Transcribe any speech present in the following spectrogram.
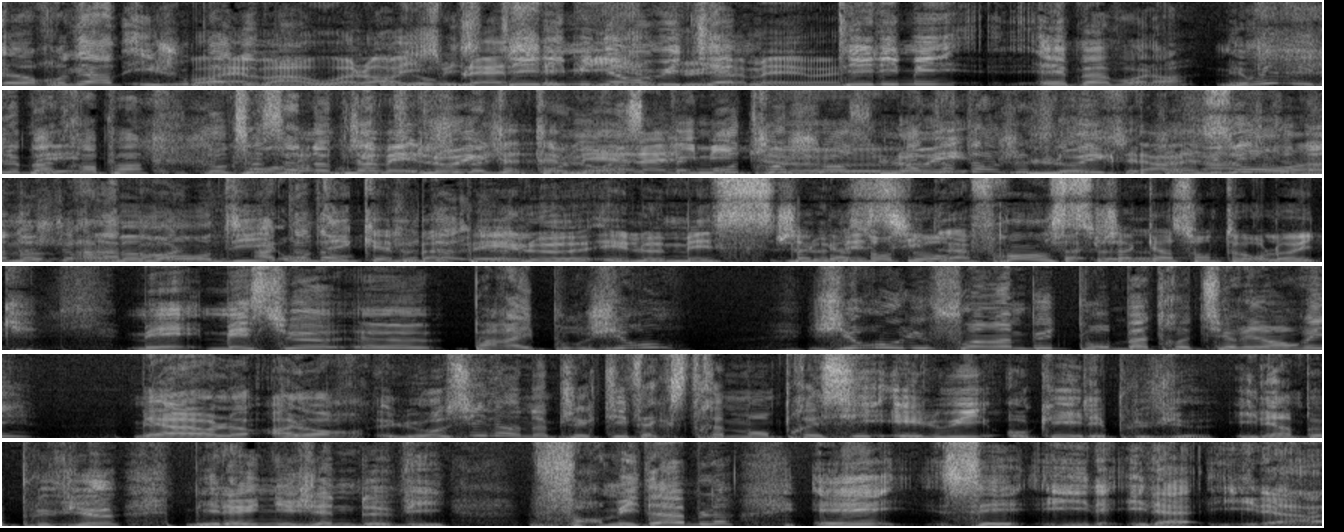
Euh, regarde, il joue Ouais, pas demain. bah, ou alors il se blesse T'es et puis éliminé il en huitième. jamais, ouais. T'es éliminé. Et ben voilà. Mais oui, mais il le battra pas. Donc ça, c'est un objectif. mais Loïc, t'as à la limite, autre chose. euh, Attends, Loïc, t'as raison. te À un, moment, on dit, on dit qu'Mbappé est le, Messi, de la France. Ch- chacun son tour, Loïc. Mais messieurs, euh, pareil pour Giroud. Giroud il lui faut un but pour battre Thierry Henry? Mais alors, lui aussi, il a un objectif extrêmement précis. Et lui, ok, il est plus vieux. Il est un peu plus vieux, mais il a une hygiène de vie formidable. Et c'est, il, il a, il, a,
